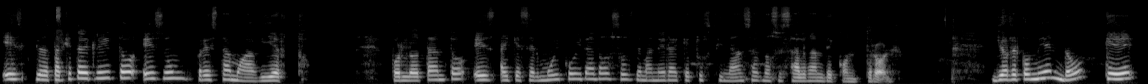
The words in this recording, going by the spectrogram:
Es, la tarjeta de crédito es un préstamo abierto. Por lo tanto, es, hay que ser muy cuidadosos de manera que tus finanzas no se salgan de control. Yo recomiendo que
